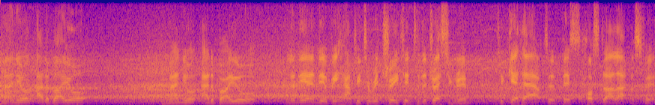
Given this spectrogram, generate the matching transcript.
Emmanuel Adebayor. Emmanuel Adebayor. Well, in the end, he'll be happy to retreat into the dressing room to get out of this hostile atmosphere.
